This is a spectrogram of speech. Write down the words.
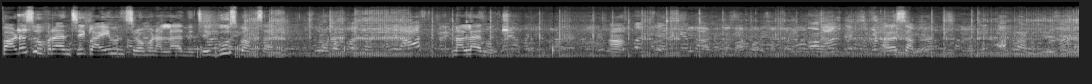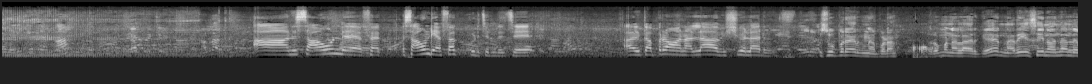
படம் சூப்பராக இருந்துச்சு. கிளைமேட்ஸ் ரொம்ப நல்லா இருந்துச்சு. கூஸ் பம்ஸாக நல்லா இருந்துச்சு. ஆ. அரசாமி ஆ? அந்த சவுண்டு எஃபெக்ட் சவுண்ட் எஃபெக்ட் பிடிச்சிருந்துச்சு. அதுக்கப்புறம் நல்லா விஷுவலாக இருந்துச்சு. சூப்பராக இருக்குண்ணா படம். ரொம்ப நல்லா இருக்கு. நிறைய சீன் வந்து அந்த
